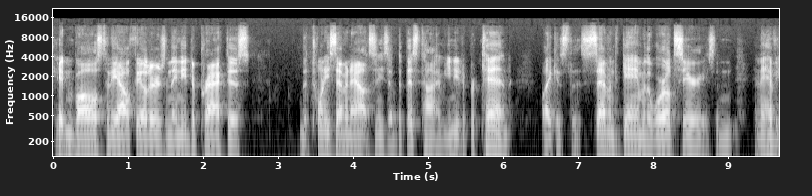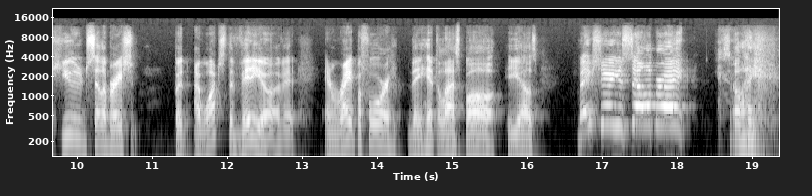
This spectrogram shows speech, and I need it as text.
hitting balls to the outfielders, and they need to practice the 27 outs. And he said, but this time you need to pretend like it's the seventh game of the World Series, and and they have a huge celebration. But I watched the video of it, and right before they hit the last ball, he yells, "Make sure you celebrate!" So like.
